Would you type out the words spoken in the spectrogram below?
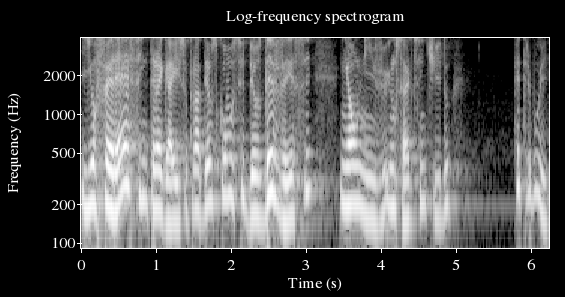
e oferece entregar isso para Deus como se Deus devesse, em um nível, em um certo sentido, retribuir.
